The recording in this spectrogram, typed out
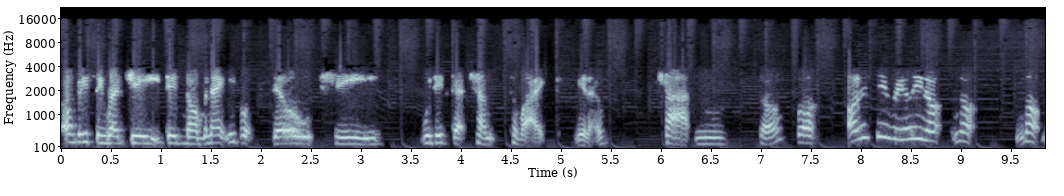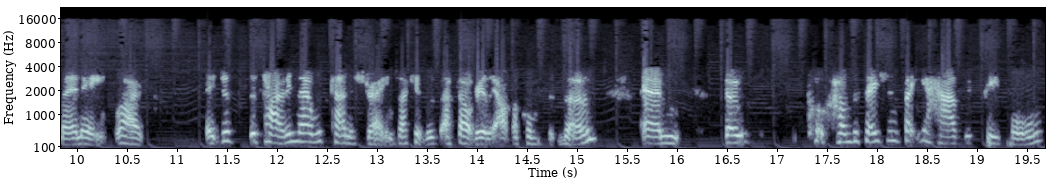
obviously, Reggie did nominate me, but still, she we did get chance to like, you know, chat and stuff. But honestly, really, not not not many. Like, it just the timing there was kind of strange. Like, it was I felt really out of my comfort zone. Um, those conversations that you have with people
